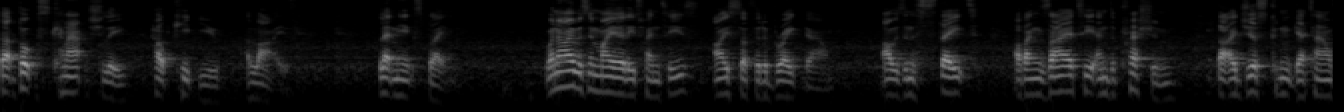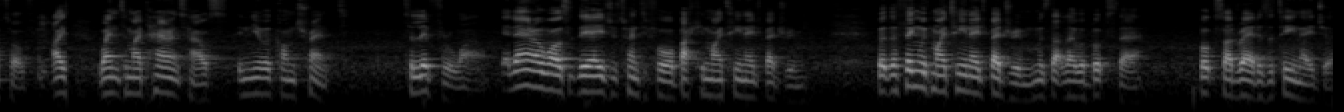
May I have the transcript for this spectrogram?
that books can actually help keep you alive. Let me explain. When I was in my early 20s, I suffered a breakdown. I was in a state of anxiety and depression that I just couldn't get out of. I went to my parents' house in Newark-on-Trent to live for a while. There I was at the age of 24, back in my teenage bedroom. But the thing with my teenage bedroom was that there were books there, books I'd read as a teenager.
